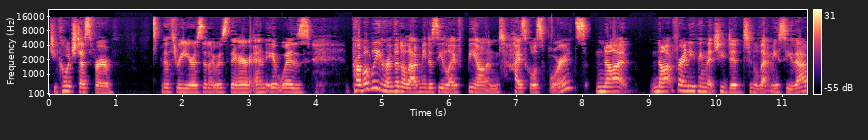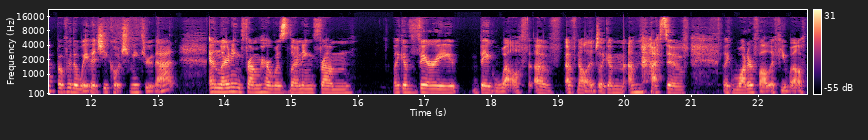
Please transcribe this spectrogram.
she coached us for the three years that I was there. And it was probably her that allowed me to see life beyond high school sports, not not for anything that she did to let me see that, but for the way that she coached me through that. And learning from her was learning from like a very big wealth of of knowledge, like a, a massive like waterfall, if you will.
